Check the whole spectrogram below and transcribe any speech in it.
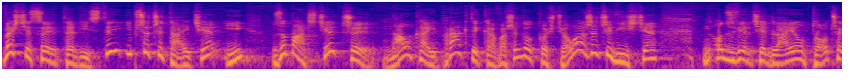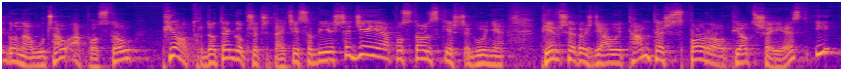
Weźcie sobie te listy i przeczytajcie i zobaczcie, czy nauka i praktyka waszego kościoła rzeczywiście odzwierciedlają to, czego nauczał apostoł Piotr. Do tego przeczytajcie sobie jeszcze dzieje apostolskie, szczególnie pierwsze rozdziały. Tam też sporo o Piotrze jest i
